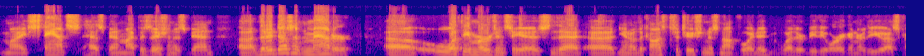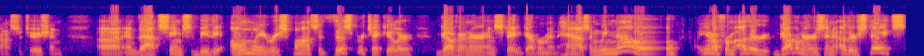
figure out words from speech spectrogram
my stance has been, my position has been uh, that it doesn't matter uh, what the emergency is, that, uh, you know, the Constitution is not voided, whether it be the Oregon or the U.S. Constitution. Uh, and that seems to be the only response that this particular governor and state government has. And we know, you know, from other governors in other states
